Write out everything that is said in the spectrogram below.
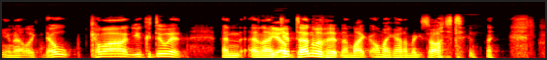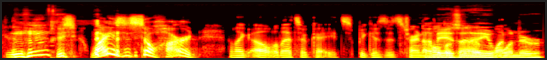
you know, like, nope, come on, you could do it. And and I Yep. get done with it, and I'm like, oh my god, I'm exhausted. Mm-hmm. why is this so hard? I'm like, oh well, that's okay. It's because it's trying to I hold mean, up is it any one- wonder?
